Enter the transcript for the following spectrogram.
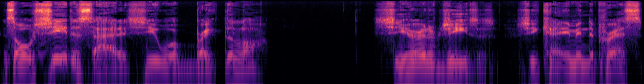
and so she decided she will break the law. She heard of Jesus. She came in the press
